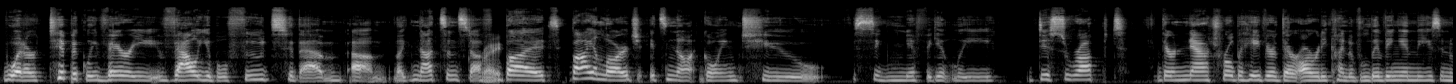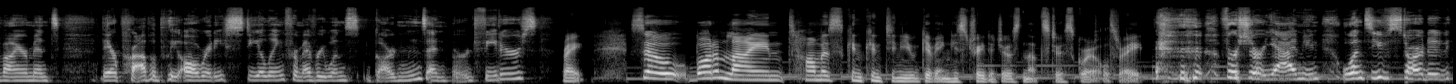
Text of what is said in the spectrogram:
what are typically very valuable foods to them, um, like nuts and stuff. Right. But by and large, it's not going to significantly disrupt their natural behavior. They're already kind of living in these environments. They're probably already stealing from everyone's gardens and bird feeders. Right. So, bottom line, Thomas can continue giving his Trader Joe's nuts to his squirrels, right? For sure. Yeah. I mean, once you've started,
